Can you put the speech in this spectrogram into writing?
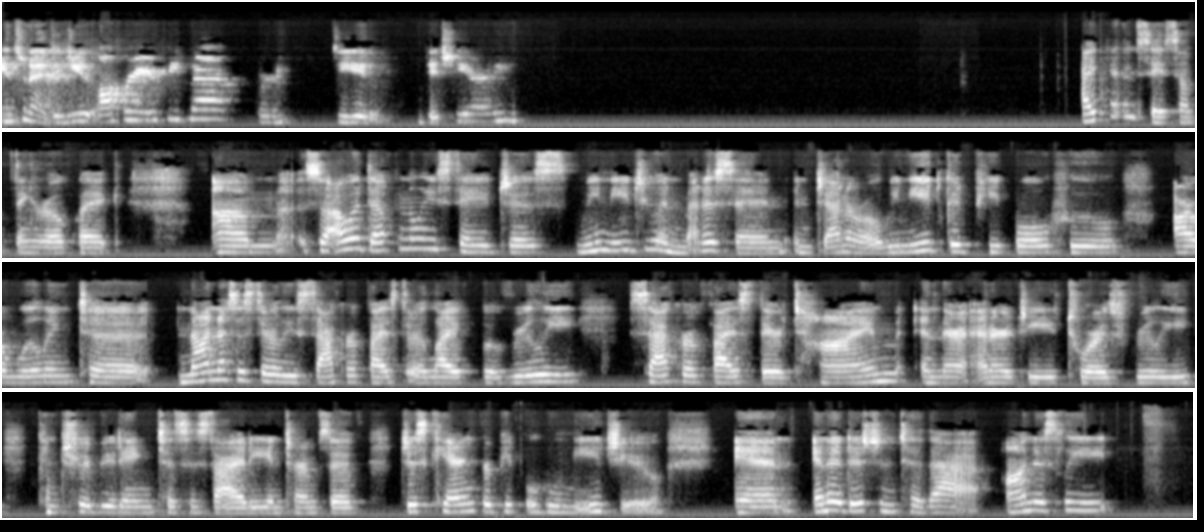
Antoinette, did you offer your feedback? Or? do you did she already? I can say something real quick. Um, so I would definitely say just we need you in medicine in general. We need good people who are willing to not necessarily sacrifice their life, but really sacrifice their time and their energy towards really contributing to society in terms of just caring for people who need you. And in addition to that, honestly,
